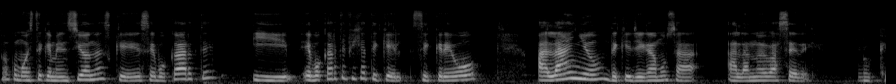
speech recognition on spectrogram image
¿no? como este que mencionas, que es Evocarte. Y Evocarte, fíjate que se creó al año de que llegamos a, a la nueva sede. Ok.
